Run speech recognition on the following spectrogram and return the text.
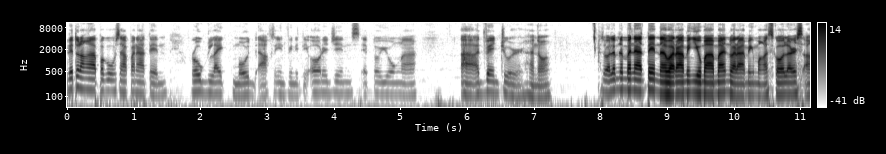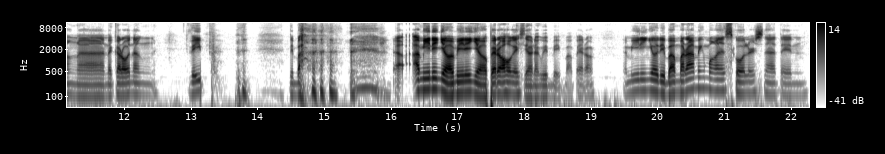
At ito na nga pag-uusapan natin, roguelike mode, Axie Infinity Origins. Ito yung uh, uh, adventure, ano. So alam naman natin na maraming yumaman, maraming mga scholars ang uh, nagkaroon ng vape. 'Di ba? aminin nyo, aminin nyo. Pero ako guys, ako nagbe-vape pa. Pero aminin nyo, di ba, maraming mga scholars natin,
